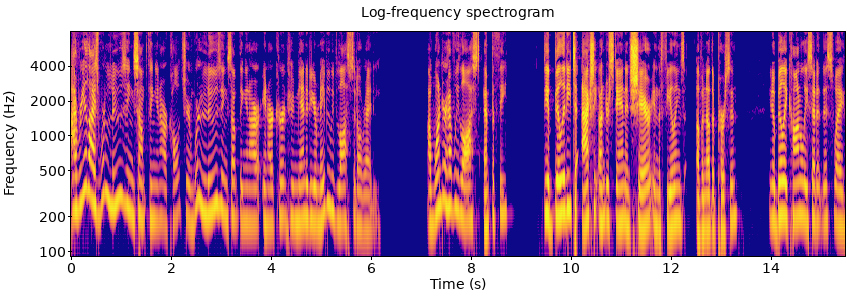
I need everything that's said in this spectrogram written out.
I realize we're losing something in our culture and we're losing something in our in our current humanity, or maybe we've lost it already. I wonder have we lost empathy, the ability to actually understand and share in the feelings of another person? You know, Billy Connolly said it this way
